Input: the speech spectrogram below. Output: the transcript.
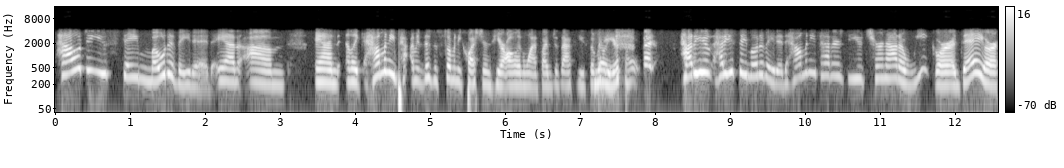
How do you stay motivated and um and like how many pa- I mean there's just so many questions here all in once. I'm just asking you so many. no, you're fine. but how do you how do you stay motivated? How many patterns do you churn out a week or a day, or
